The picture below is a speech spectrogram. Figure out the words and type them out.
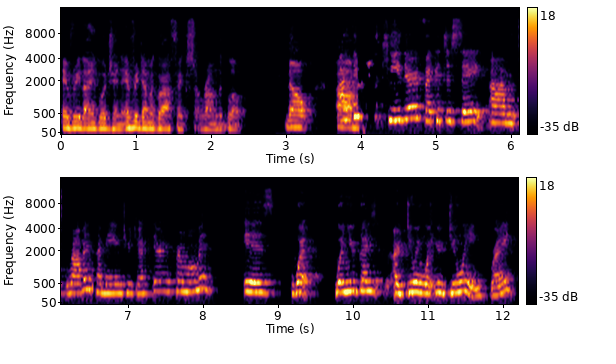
every language and every demographics around the globe. Now, I um, think the key there, if I could just say, um, Robin, if I may interject there for a moment, is what when you guys are doing what you're doing, right?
